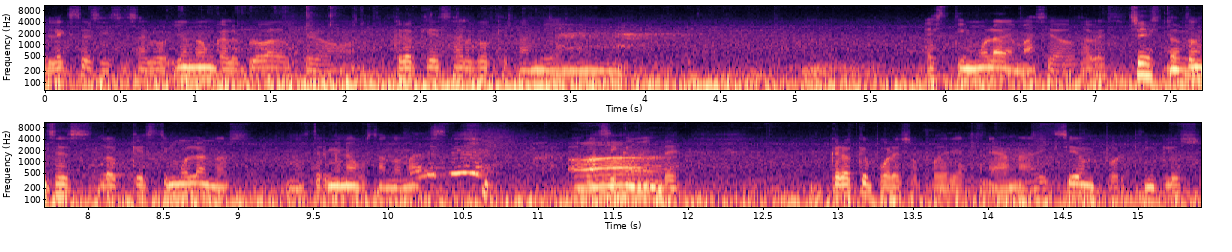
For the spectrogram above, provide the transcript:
el éxtasis es algo, yo nunca lo he probado, pero creo que es algo que también mm, estimula demasiado, ¿sabes? Sí, también. Entonces lo que estimula nos, nos termina gustando más, Ah. básicamente. Creo que por eso podría generar una adicción, porque incluso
